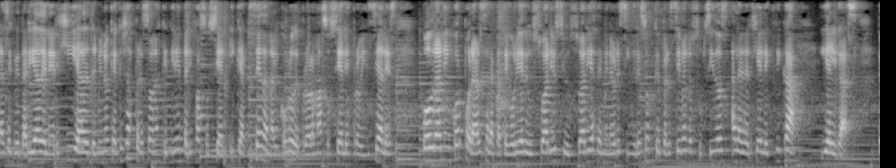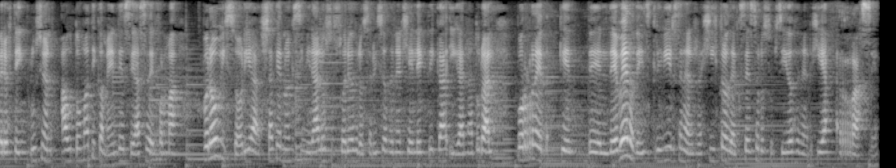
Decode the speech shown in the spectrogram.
La Secretaría de Energía determinó que aquellas personas que tienen tarifa social y que accedan al cobro de programas sociales provinciales podrán incorporarse a la categoría de usuarios y usuarias de menores ingresos que perciben los subsidios a la energía eléctrica y el gas, pero esta inclusión automáticamente se hace de forma provisoria ya que no eximirá a los usuarios de los servicios de energía eléctrica y gas natural por red que del deber de inscribirse en el registro de acceso a los subsidios de energía RACE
